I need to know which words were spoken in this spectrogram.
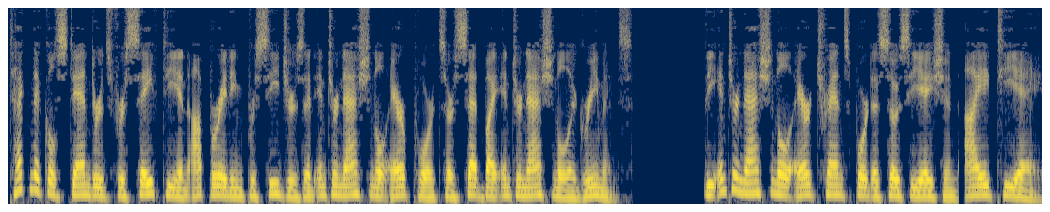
Technical standards for safety and operating procedures at international airports are set by international agreements. The International Air Transport Association IATA,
